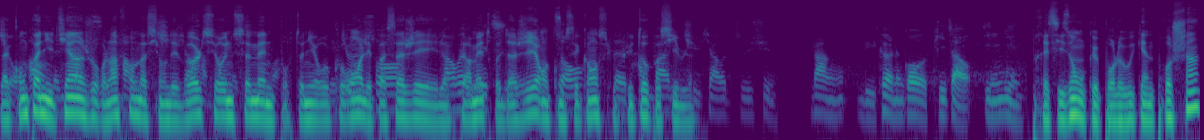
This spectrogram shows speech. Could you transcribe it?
La compagnie tient à jour l'information des vols sur une semaine pour tenir au courant les passagers et leur permettre d'agir en conséquence le plus tôt possible. Précisons que pour le week-end prochain,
